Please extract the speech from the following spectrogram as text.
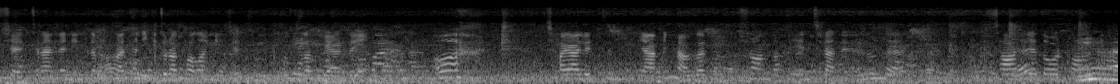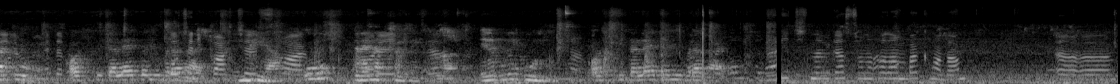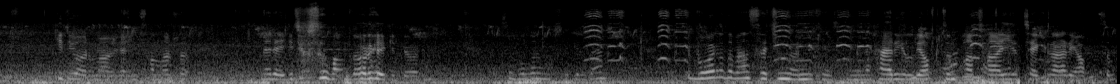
şey, trenden indim. Zaten iki durak falan geçecektim. Çok uzak bir yerdeyim. Ama hayal ettim. Yani bilmiyorum zaten şu an daha yeni trenden indim de. Sahile doğru falan gidelim. Bir de 2, Ospitaletto botanik bahçesi varmış. U Oraya 300, gideceğim. R1, Ospitaletto Libradar. Hiç navigasyona falan bakmadan eee, gidiyorum öyle insanları nereye gidiyorsam ben de oraya gidiyorum. Nasıl bulurum bu şekilde. E, Bu arada ben saçımın önünü kestim yine. Her yıl yaptığım hatayı tekrar yaptım.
